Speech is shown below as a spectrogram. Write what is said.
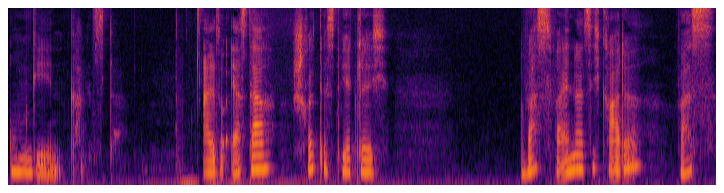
umgehen kannst. Also erster Schritt ist wirklich, was verändert sich gerade? Was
